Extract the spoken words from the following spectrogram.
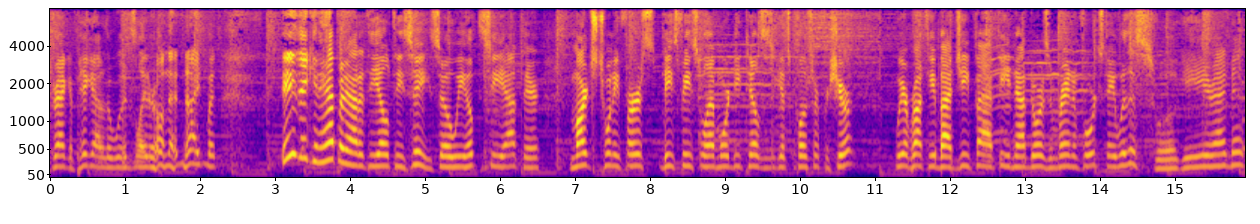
drag a pig out of the woods later on that night. But anything can happen out at the LTC. So we hope to see you out there March 21st. Beast Feast will have more details as it gets closer for sure. We are brought to you by G5 Feed and Outdoors and Brandon Ford. Stay with us. We'll get right back.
